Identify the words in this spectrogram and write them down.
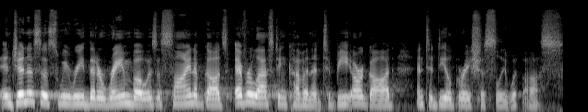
In Genesis, we read that a rainbow is a sign of God's everlasting covenant to be our God and to deal graciously with us.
